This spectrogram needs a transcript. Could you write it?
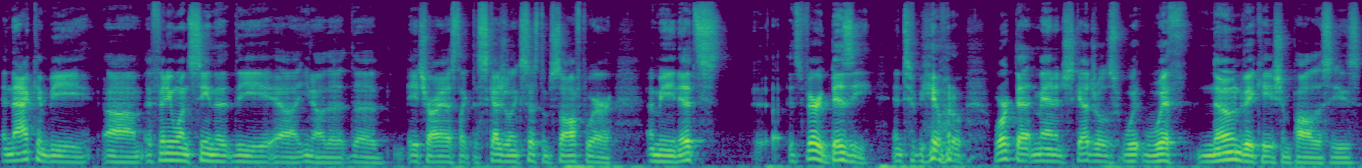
And that can be um, if anyone's seen the the uh, you know the the HRIS like the scheduling system software. I mean, it's it's very busy, and to be able to work that and manage schedules with, with known vacation policies,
